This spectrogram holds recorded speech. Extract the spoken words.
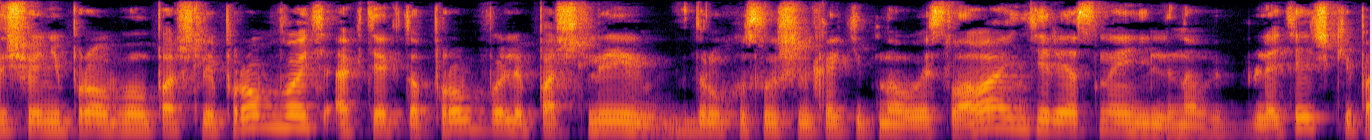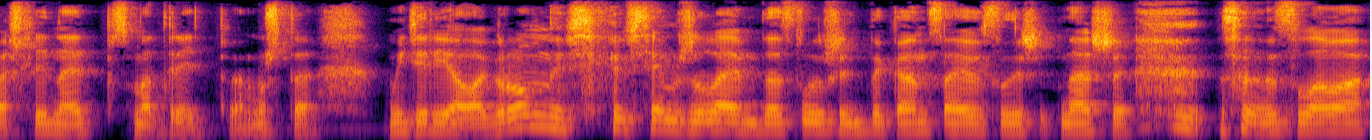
еще не пробовал, пошли пробовать, а те, кто пробовали, пошли, вдруг услышали какие-то новые слова интересные или новые библиотечки, пошли на это посмотреть, потому что материал огромный, всем желаем дослушать до конца и услышать наши слова.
